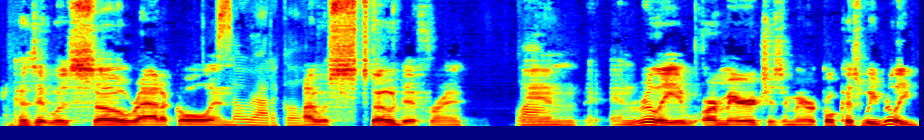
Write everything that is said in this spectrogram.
because it was so radical and so radical. I was so different, wow. and and really our marriage is a miracle because we really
